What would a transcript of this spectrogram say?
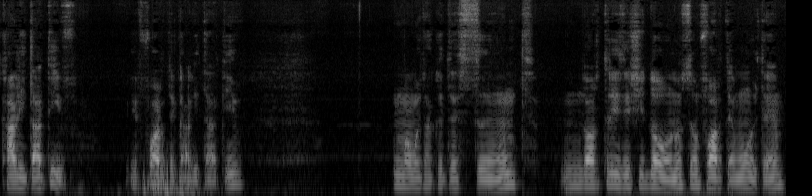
Calitativ. E foarte calitativ. Nu m-am uitat câte sunt. Doar 32, nu sunt foarte multe.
